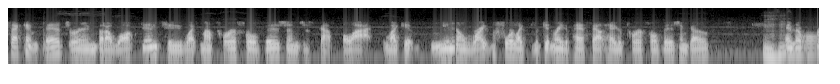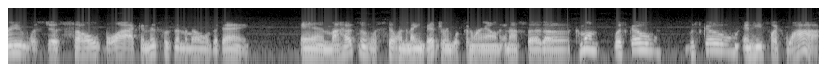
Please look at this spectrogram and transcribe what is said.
second bedroom that I walked into, like my peripheral vision just got black. Like it, you know, right before like you're getting ready to pass out, how your peripheral vision goes Mm-hmm. and the room was just so black and this was in the middle of the day and my husband was still in the main bedroom looking around and i said uh come on let's go let's go and he's like why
